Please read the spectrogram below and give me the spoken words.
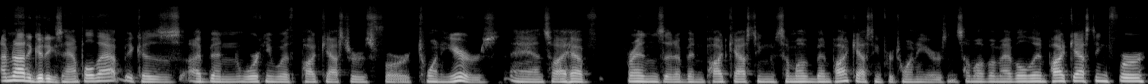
I'm not a good example of that because I've been working with podcasters for 20 years and so I have friends that have been podcasting. Some of them have been podcasting for 20 years, and some of them have only been podcasting for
